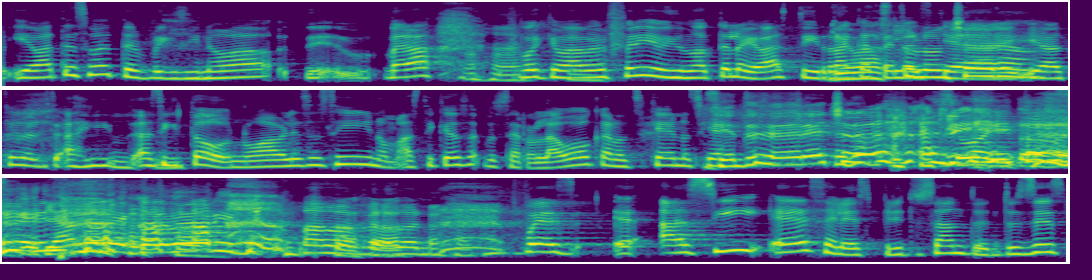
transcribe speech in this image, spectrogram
llévate suéter, porque si no va, ¿verdad? Porque va a haber frío y no te lo llevaste y rácate la- así, así todo, no hables así, nomás te quedas, cerrar la boca, no sé qué, no sé qué. Siéntese derecho. Sí, bonito, ya me recordé ahorita. Mamá, perdón. Pues eh, así es el Espíritu Santo. Entonces,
